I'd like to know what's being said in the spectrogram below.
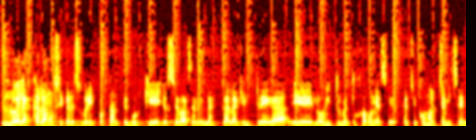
lo de la escala musical es súper importante porque ellos se basan en la escala que entrega eh, los instrumentos japoneses, ¿cachai? Como el shamisen,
